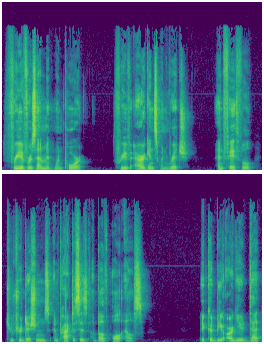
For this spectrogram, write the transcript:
free of resentment when poor, free of arrogance when rich, and faithful to traditions and practices above all else. It could be argued that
